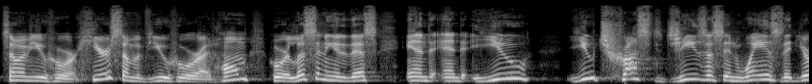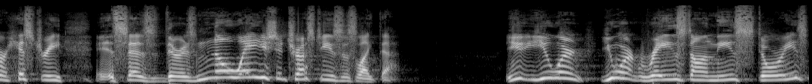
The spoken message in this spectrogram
some of you who are here, some of you who are at home, who are listening to this, and, and you, you trust Jesus in ways that your history says there is no way you should trust Jesus like that. You, you, weren't, you weren't raised on these stories.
